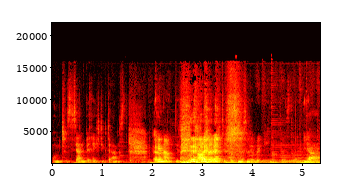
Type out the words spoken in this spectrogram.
Und es ist ja eine berechtigte Angst. Genau, die ist total berechtigt. Das müssen wir wirklich noch festhalten. Ja.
